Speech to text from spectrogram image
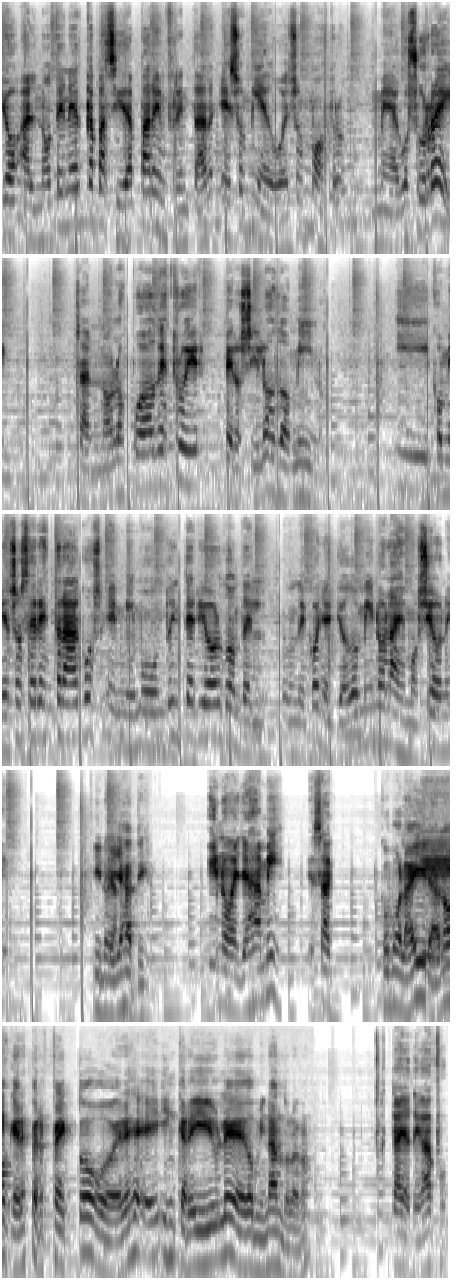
yo, al no tener capacidad para enfrentar esos miedos, esos monstruos, me hago su rey. O sea, no los puedo destruir, pero sí los domino. Y comienzo a hacer estragos en mi mundo interior donde, donde coño, yo domino las emociones Y no Ya. ellas a ti. y no ellas a mí. Exacto. Como la ira, Eh. ¿no? Que eres perfecto o eres eh, increíble dominándola, ¿no? Cállate, gafo.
